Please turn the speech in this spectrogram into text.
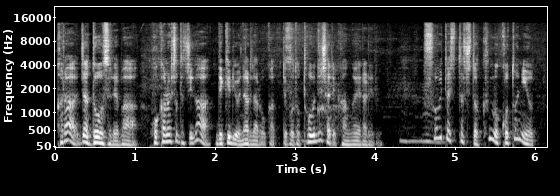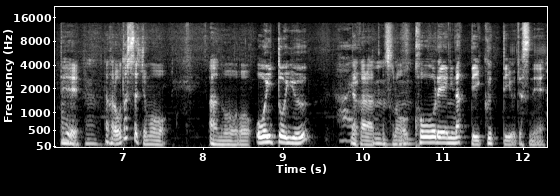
からじゃあどうすれば他の人たちができるようになるだろうかってことを当事者で考えられる、そういった人たちと組むことによって、だから私たちもあの老いというはい。だかうんらその高齢になっていくっていうですね、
